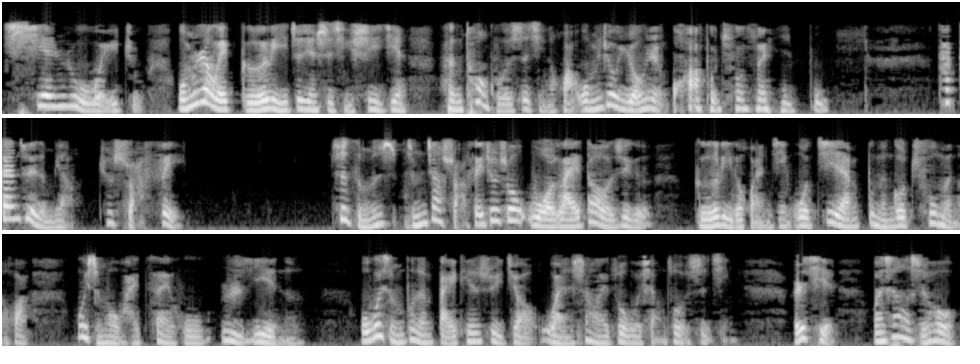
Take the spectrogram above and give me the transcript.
先入为主，我们认为隔离这件事情是一件很痛苦的事情的话，我们就永远跨不出那一步。他干脆怎么样，就耍废。是怎么怎么叫耍废？就是说我来到了这个隔离的环境，我既然不能够出门的话，为什么我还在乎日夜呢？我为什么不能白天睡觉，晚上来做我想做的事情？而且晚上的时候，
